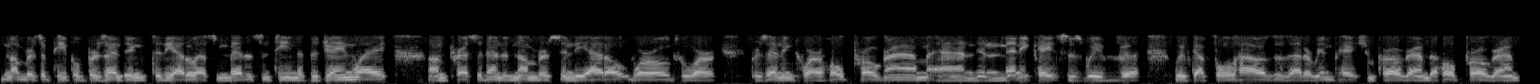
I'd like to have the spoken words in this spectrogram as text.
numbers of people presenting to the adolescent medicine team at the Janeway, unprecedented numbers in the adult world who are presenting to our Hope program, and in many cases we've uh, we've got full houses at our inpatient program, the Hope program,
